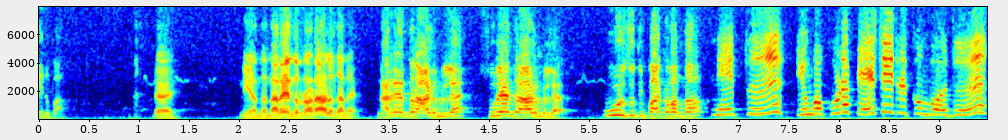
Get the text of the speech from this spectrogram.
என்னப்பா? டேய் நீ அந்த நரேந்திரனோட ஆளு தானே நரேந்திர ஆளும் இல்ல சுரேந்திர ஆளும் இல்ல. ஊர் சுத்தி பார்க்க வந்தோம் நேத்து இவங்க கூட பேசிட்டு இருக்கும்போது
